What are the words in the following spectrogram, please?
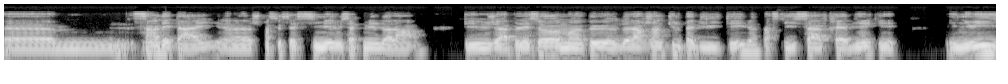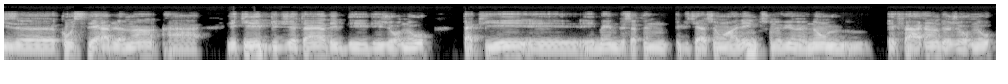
sans détail, je pense que c'est 6 000 ou 7 000 dollars. Puis j'ai appelé ça moi, un peu de l'argent de culpabilité, là, parce qu'ils savent très bien qu'ils ils nuisent euh, considérablement à l'équilibre budgétaire des, des, journaux papier et, et, même de certaines publications en ligne, parce qu'on a vu un nombre effarant de journaux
